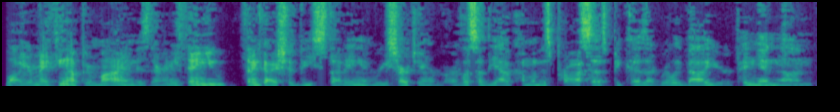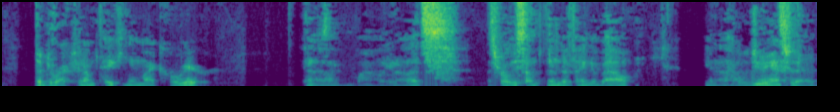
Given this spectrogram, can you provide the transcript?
while you're making up your mind, is there anything you think I should be studying and researching, regardless of the outcome of this process? Because I really value your opinion on the direction I'm taking in my career. And I was like, wow, you know, that's that's really something to think about. You know, how would you answer that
